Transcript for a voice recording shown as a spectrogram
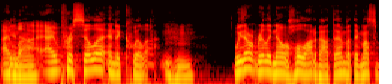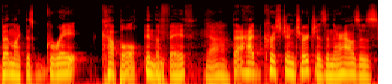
I you lo- know. I. Priscilla and Aquila. Mm-hmm. We don't really know a whole lot about them, but they must have been like this great couple in the faith Yeah, that had Christian churches in their houses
